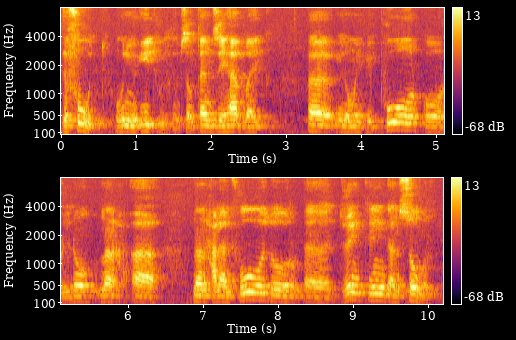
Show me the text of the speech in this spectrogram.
the food when you eat with them. Sometimes they have like, uh, you know, maybe pork or you know non uh, non halal food or uh, drinking and so on.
